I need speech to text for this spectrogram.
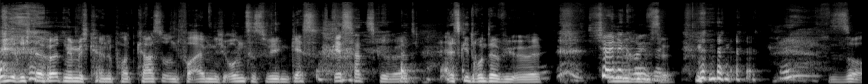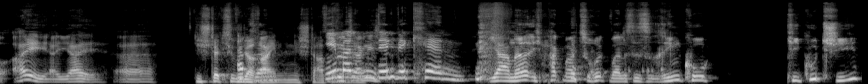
Die Richter hört nämlich keine Podcasts und vor allem nicht uns, deswegen Guess, Guess hat's gehört. Es geht runter wie Öl. Schöne Grüße. so, ei, ei, ei. Äh, die steckst du wieder sagen- rein in die Stapel. Jemand- Jemanden, ich- den wir kennen. ja, ne, ich pack mal zurück, weil es ist Rinko Kikuchi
